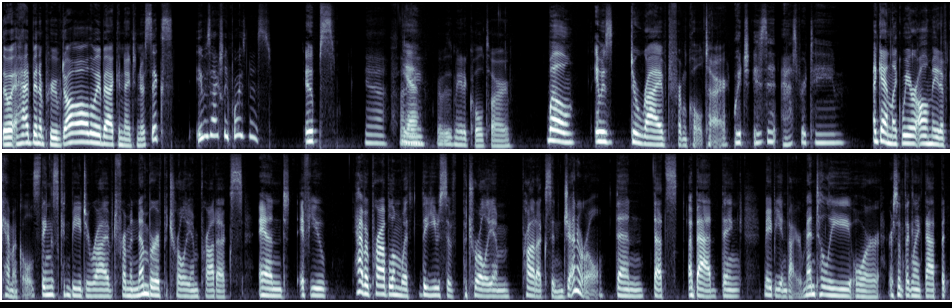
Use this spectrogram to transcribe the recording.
Though it had been approved all the way back in 1906, it was actually poisonous. Oops. Yeah, funny. Yeah. It was made of coal tar, Well, it was derived from coal tar. which isn't aspartame. Again, like we are all made of chemicals. Things can be derived from a number of petroleum products. And if you have a problem with the use of petroleum products in general, then that's a bad thing, maybe environmentally or or something like that. But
